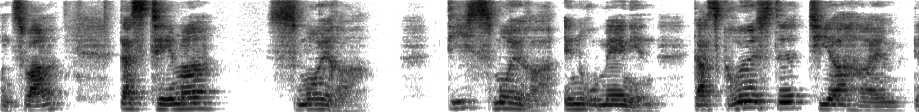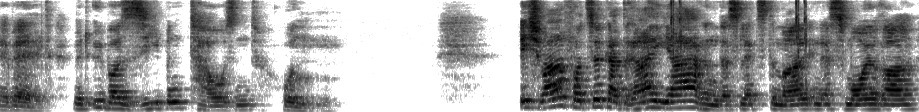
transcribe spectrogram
Und zwar das Thema Smoira. Die Smoira in Rumänien, das größte Tierheim der Welt mit über 7000 Hunden. Ich war vor circa drei Jahren das letzte Mal in der Smoira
